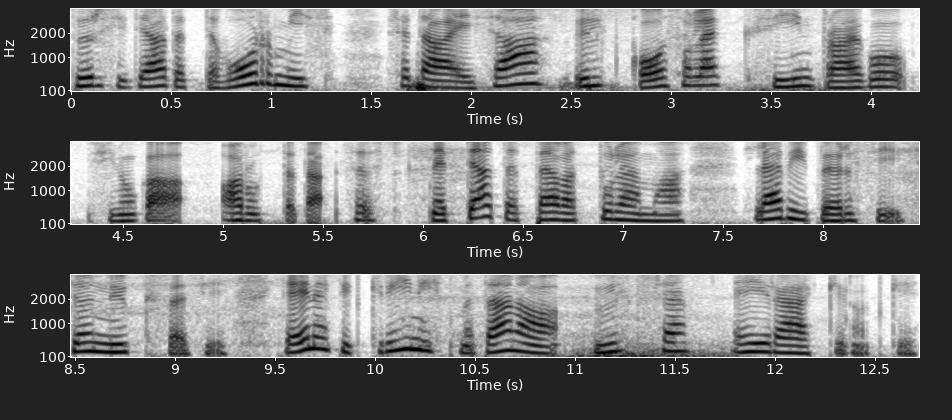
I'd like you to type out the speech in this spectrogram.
börsiteadete vormis, seda ei saa üldkoosolek siin praegu sinuga arutada, sest need teated peavad tulema läbi börsi, see on üks asi. ja Enefit Greenist me täna üldse ei rääkinudki.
